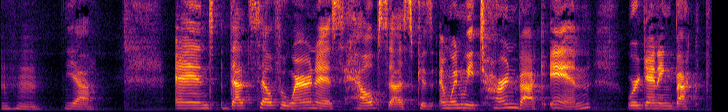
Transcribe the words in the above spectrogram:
hmm Yeah. And that self awareness helps us because, and when we turn back in, we're getting back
